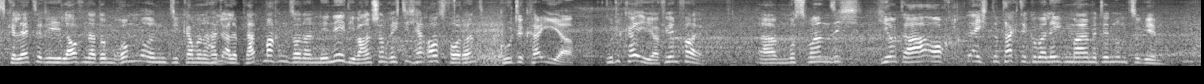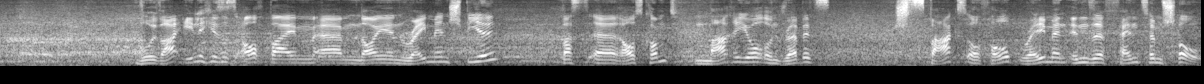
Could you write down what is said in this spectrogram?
Skelette, die laufen da dumm rum und die kann man halt alle platt machen, sondern nee, nee, die waren schon richtig herausfordernd. Gute KI, ja. Gute KI, auf jeden Fall. Äh, muss man sich hier und da auch echt eine Taktik überlegen, mal mit denen umzugehen. Wohl wahr. Ähnlich ist es auch beim ähm, neuen Rayman-Spiel, was äh, rauskommt. Mario und Rabbits Sparks of Hope, Rayman in the Phantom Show.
